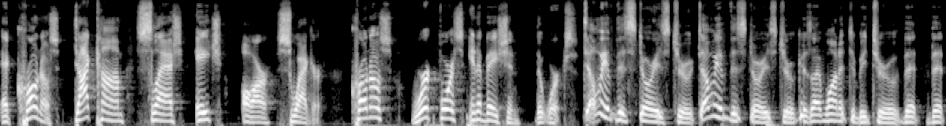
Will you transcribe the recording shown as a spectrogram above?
at kronos.com slash HR swagger. Kronos workforce innovation that works. Tell me if this story is true. Tell me if this story is true because I want it to be true that, that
